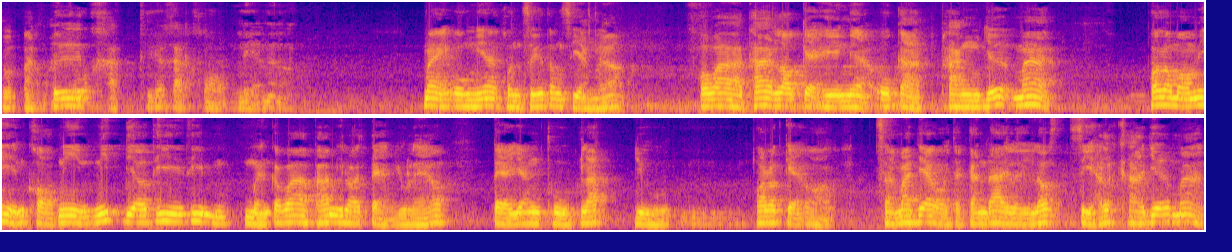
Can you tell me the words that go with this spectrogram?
ตัวปัดปื้ปื้ตัวขัดที่จะขัดขอบเหรียญน่ะเหรอไม่องค์เนี้ยคนซื้อต้องเสี่ยงแล้ว เพราะว่าถ้าเราแกะเองเนี่ย โอกาสพังเยอะมาก เพราะเรามองไม่เห็นขอบนี่นิดเดียวที่ที่เหมือนกับว่าพระมีรอยแตกอยู่แล้ว แต่ยังถูกรัด อยู่พอเราแกะออก สามารถแยกออกจากกันได้เลย แล้วเสียราคาเยอะมาก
